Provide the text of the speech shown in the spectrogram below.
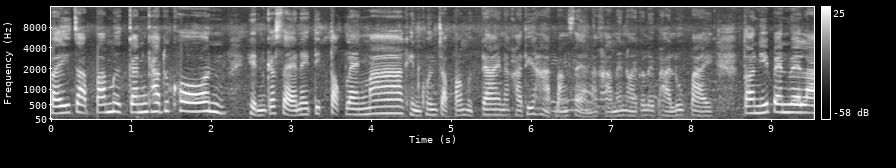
ไปจับปลาหมึกกันค่ะทุกคน เห็นกระแสในติ๊กตอกแรงมาก เห็นคนจับปลาหมึกได้นะคะ ที่หาดบางแสนนะคะ แม่น้อยก็เลยพาลูกไป ตอนนี้เป็นเวลา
